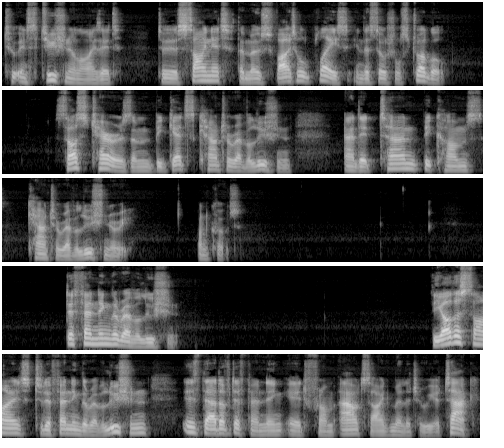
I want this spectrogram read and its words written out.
to institutionalize it, to assign it the most vital place in the social struggle. Such terrorism begets counter-revolution, and in turn becomes counter-revolutionary. Unquote. Defending the Revolution The other side to defending the revolution is that of defending it from outside military attack.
